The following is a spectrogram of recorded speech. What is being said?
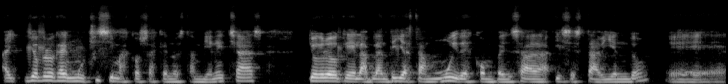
hay- yo creo que hay muchísimas cosas que no están bien hechas. Yo creo que la plantilla está muy descompensada y se está viendo. Eh,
